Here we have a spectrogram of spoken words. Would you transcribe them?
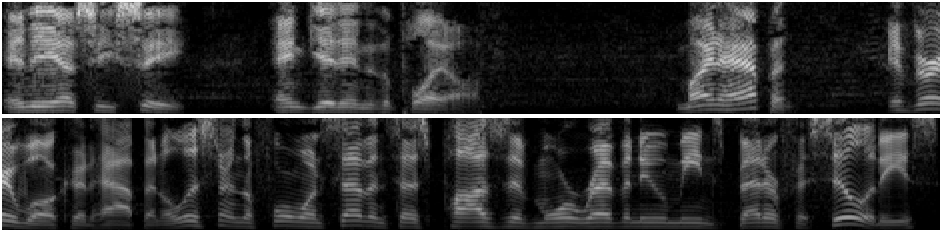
in the SEC and get into the playoff. Might happen. It very well could happen. A listener in the 417 says positive more revenue means better facilities.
